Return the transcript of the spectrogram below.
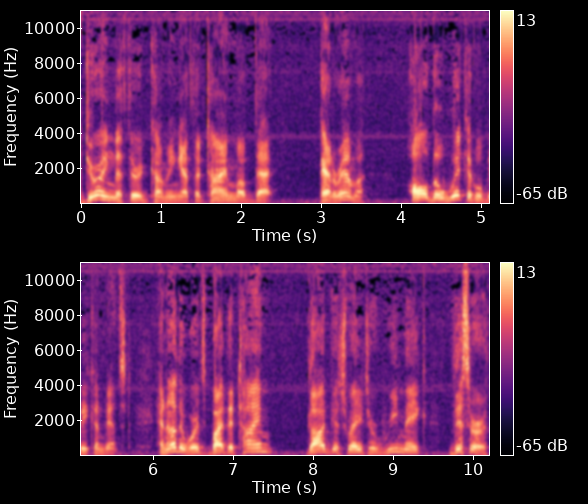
During the third coming, at the time of that panorama, all the wicked will be convinced. In other words, by the time God gets ready to remake this earth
